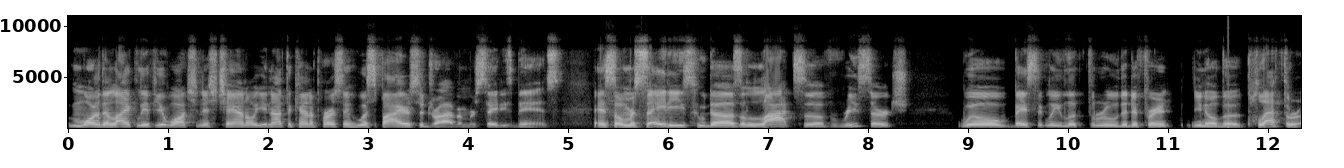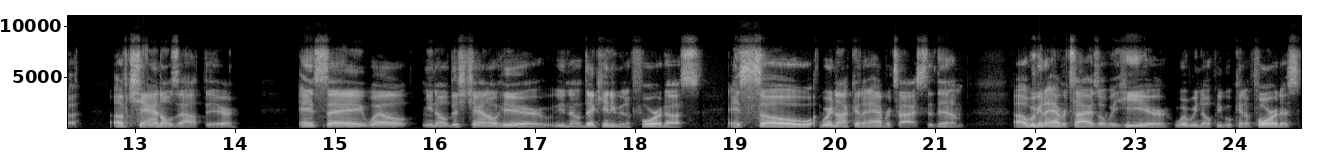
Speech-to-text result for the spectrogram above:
More than likely, if you're watching this channel, you're not the kind of person who aspires to drive a Mercedes Benz. And so, Mercedes, who does lots of research, will basically look through the different, you know, the plethora of channels out there and say, well, you know, this channel here, you know, they can't even afford us. And so we're not going to advertise to them. Uh, we're going to advertise over here where we know people can afford us.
